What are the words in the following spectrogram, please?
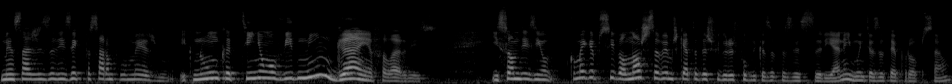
mensagens a dizer que passaram pelo mesmo e que nunca tinham ouvido ninguém a falar disso. E só me diziam, como é que é possível? Nós sabemos que há tantas figuras públicas a fazer cesariana, e muitas até por opção,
